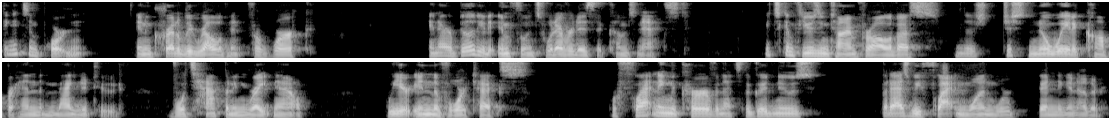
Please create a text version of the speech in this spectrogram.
think it's important and incredibly relevant for work and our ability to influence whatever it is that comes next. It's a confusing time for all of us. There's just no way to comprehend the magnitude of what's happening right now. We are in the vortex. We're flattening the curve, and that's the good news. But as we flatten one, we're bending another.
